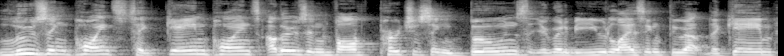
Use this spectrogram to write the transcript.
losing points to gain points, others involve involve purchasing boons that you're going to be utilizing throughout the game.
